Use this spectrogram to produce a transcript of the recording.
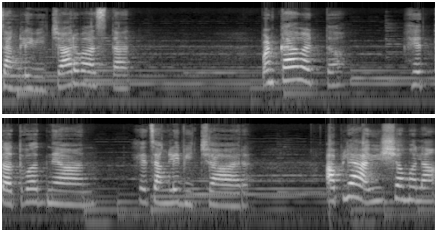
चांगले विचार वाचतात. पण काय वाटतं? हे तत्वज्ञान हे चांगले विचार आपल्या आयुष्य मला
